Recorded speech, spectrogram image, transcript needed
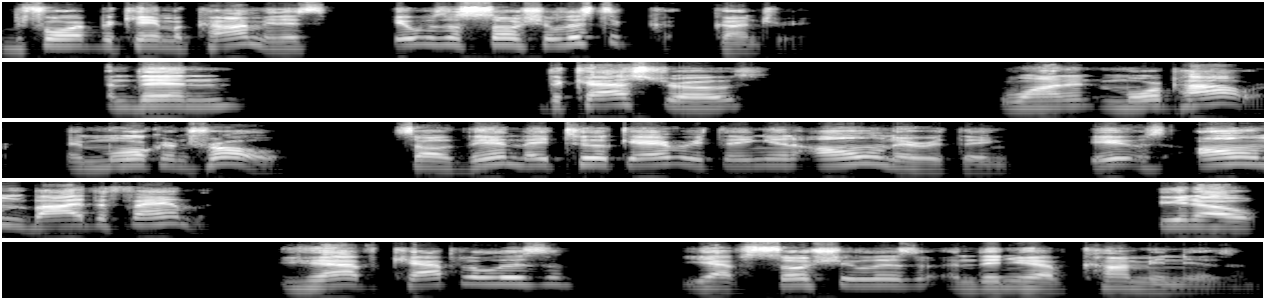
before it became a communist, it was a socialistic country. And then the Castros wanted more power and more control. So then they took everything and owned everything. It was owned by the family. You know, you have capitalism, you have socialism, and then you have communism.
